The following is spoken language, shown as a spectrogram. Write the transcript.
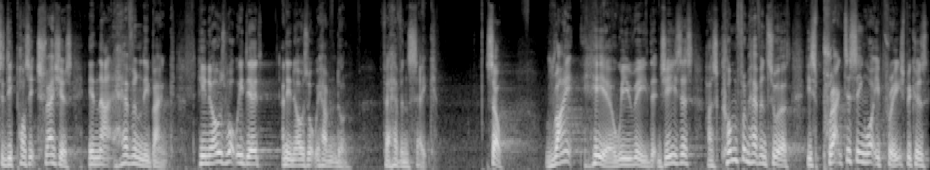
to deposit treasures in that heavenly bank. He knows what we did and He knows what we haven't done, for heaven's sake. So, Right here, we read that Jesus has come from heaven to earth. He's practicing what he preached because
